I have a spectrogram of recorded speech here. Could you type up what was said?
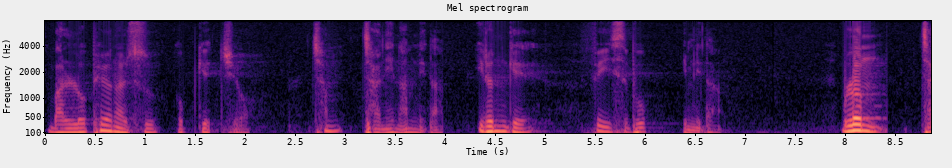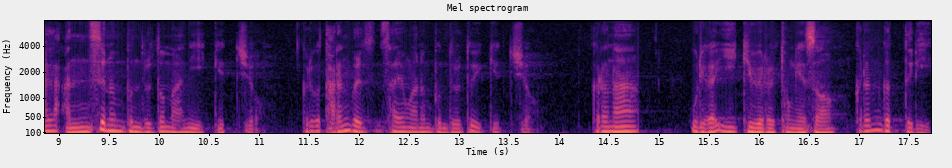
말로 표현할 수 없겠죠. 참 잔인합니다. 이런 게 페이스북입니다. 물론 잘 안 쓰는 분들도 많이 있겠죠. 그리고 다른 걸 사용하는 분들도 있겠죠. 그러나 우리가 이 기회를 통해서 그런 것들이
